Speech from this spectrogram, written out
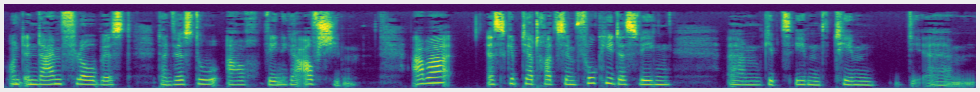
und in deinem Flow bist, dann wirst du auch weniger aufschieben. Aber es gibt ja trotzdem Foki, deswegen ähm, gibt eben Themen, die, ähm,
